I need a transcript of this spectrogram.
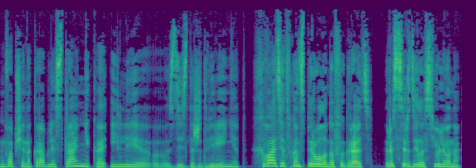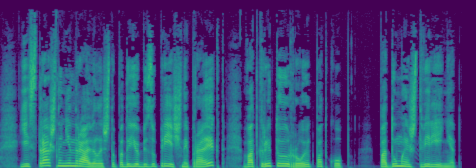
Мы вообще на корабле странника или э, здесь даже дверей нет?» «Хватит в конспирологов играть!» — рассердилась Юлена. Ей страшно не нравилось, что под ее безупречный проект в открытую роют подкоп. Подумаешь, дверей нет.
